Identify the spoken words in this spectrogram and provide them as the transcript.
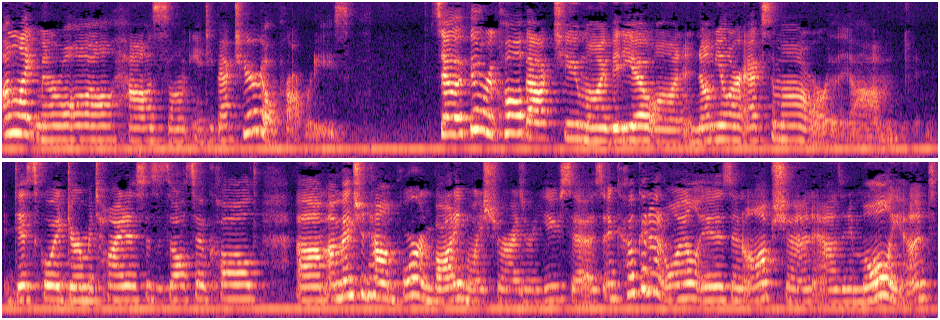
unlike mineral oil has some antibacterial properties so if you'll recall back to my video on nummular eczema or um, discoid dermatitis as it's also called, um, I mentioned how important body moisturizer use is. And coconut oil is an option as an emollient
